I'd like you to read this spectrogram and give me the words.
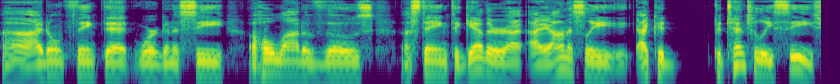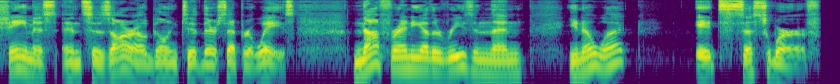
Uh, I don't think that we're going to see a whole lot of those uh, staying together. I, I honestly, I could potentially see Sheamus and Cesaro going to their separate ways. Not for any other reason than, you know what? It's a swerve.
